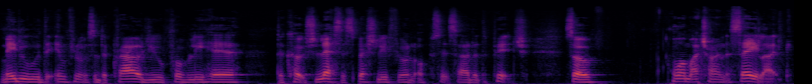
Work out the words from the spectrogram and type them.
maybe with the influence of the crowd you'll probably hear the coach less especially if you're on the opposite side of the pitch so what am i trying to say like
